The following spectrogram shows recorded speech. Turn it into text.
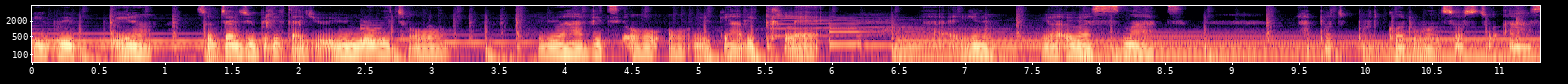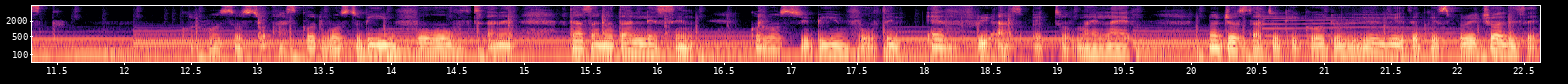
We, we you know, sometimes we believe that you you know it all, you have it all, or you have it clear. Uh, you know, you are, you are smart. Uh, but but God wants us to ask God wants us to ask. God wants to be involved. And that's another lesson. God wants to be involved in every aspect of my life. Not just that, okay, God, oh, you, you, okay, spiritual is, a,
